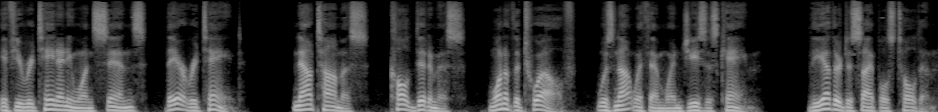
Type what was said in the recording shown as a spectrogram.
if you retain anyone's sins, they are retained. Now Thomas, called Didymus, one of the twelve, was not with them when Jesus came. The other disciples told him,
